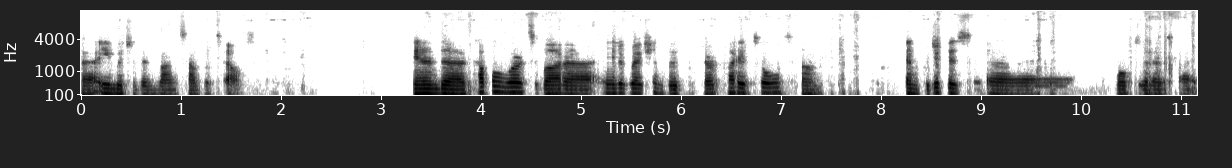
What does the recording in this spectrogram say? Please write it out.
uh, image and then run something else. And a couple words about uh, integration with third-party tools. Um, and could you please uh, move to the next slide?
